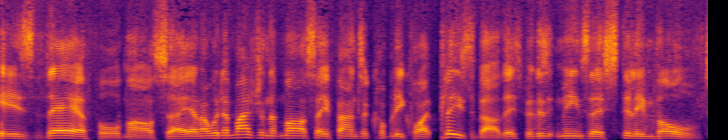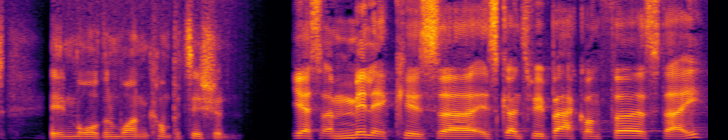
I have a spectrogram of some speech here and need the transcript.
is there for Marseille. And I would imagine that Marseille fans are probably quite pleased about this because it means they're still involved in more than one competition. Yes, and Milik is uh, is going to be back on Thursday.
